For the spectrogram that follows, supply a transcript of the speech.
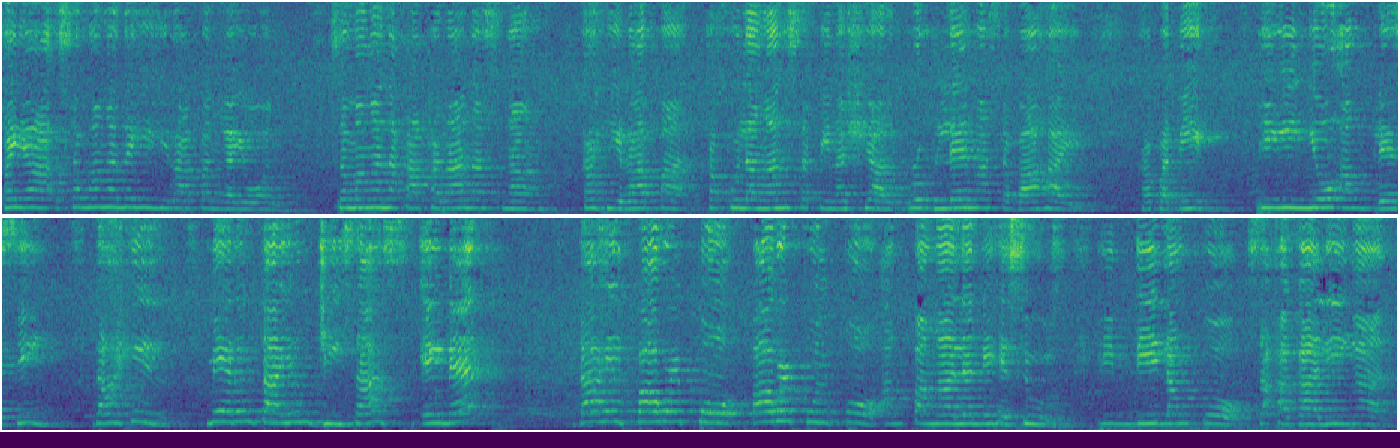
Kaya sa mga nahihirapan ngayon, sa mga nakakaranas ng kahirapan, kakulangan sa pinasyal, problema sa bahay, kapatid, hingin nyo ang blessing dahil meron tayong Jesus. Amen? Dahil power po, powerful po ang pangalan ni Jesus. Hindi lang po sa kagalingan,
